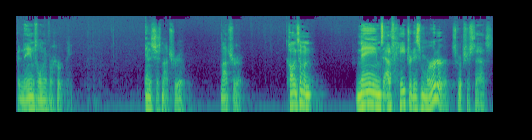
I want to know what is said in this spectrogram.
but names will never hurt me. And it's just not true. Not true. Calling someone names out of hatred is murder, scripture says.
